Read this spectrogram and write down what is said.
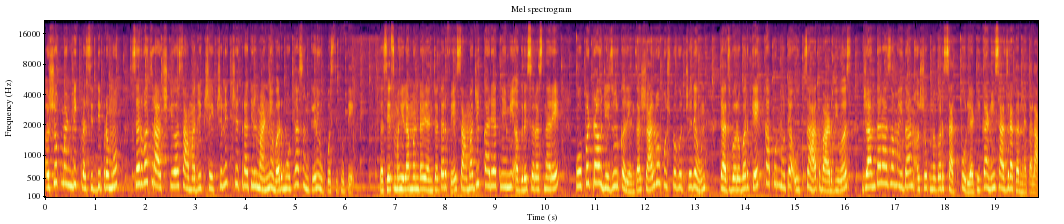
अशोक मंडलिक प्रसिद्धी प्रमुख सर्वच राजकीय सामाजिक शैक्षणिक क्षेत्रातील मान्यवर मोठ्या संख्येने उपस्थित होते. तसेच महिला मंडळ यांच्यातर्फे सामाजिक कार्यात नेहमी अग्रेसर असणारे पोपटराव जेजूरकर यांचा शाल व पुष्पगुच्छ देऊन त्याचबरोबर केक कापून मोठ्या उत्साहात वाढदिवस जांता राजा मैदान अशोकनगर सातपूर या ठिकाणी साजरा करण्यात आला.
